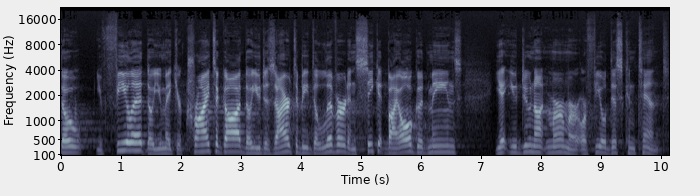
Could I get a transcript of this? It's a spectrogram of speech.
Though you feel it, though you make your cry to God, though you desire to be delivered and seek it by all good means, yet you do not murmur or feel discontent.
